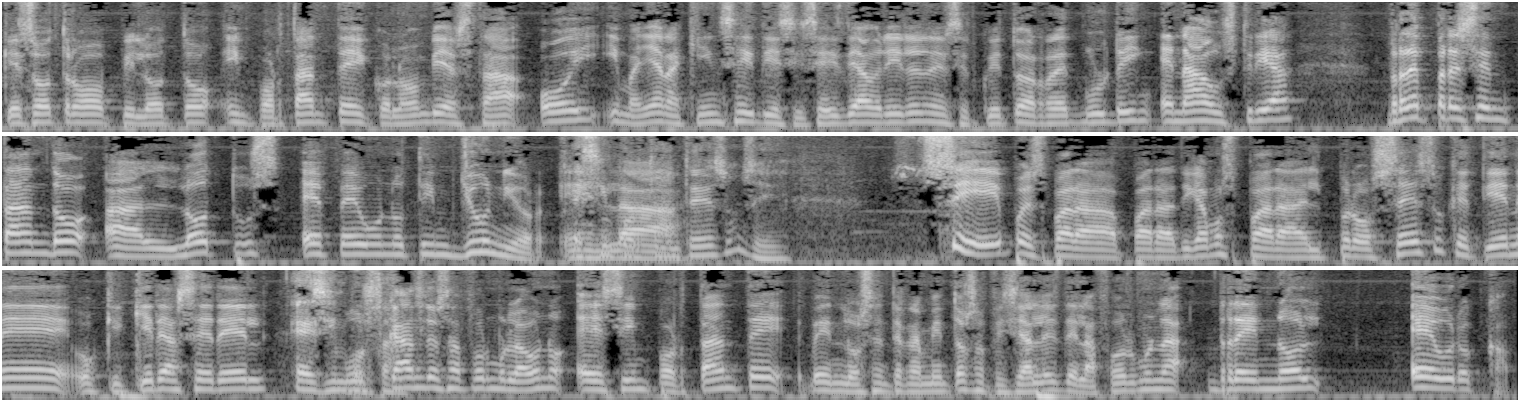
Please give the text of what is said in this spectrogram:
que es otro piloto importante de Colombia, está hoy y mañana, 15 y 16 de abril, en el circuito de Red Bull Ring en Austria, representando al Lotus F1 Team Junior. ¿Es en la- importante eso? Sí. Sí, pues para, para, digamos, para el proceso que tiene o que quiere hacer él Es buscando esa Fórmula 1, es importante en los entrenamientos oficiales de la Fórmula Renault Eurocup.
